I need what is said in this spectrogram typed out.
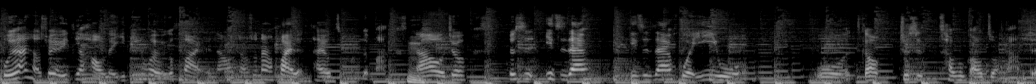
我就在想说，有一定好人，一定会有一个坏人。然后想说，那个坏人他又怎么了嘛？嗯、然后我就就是一直在一直在回忆我我高就是差不多高中嘛，对，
